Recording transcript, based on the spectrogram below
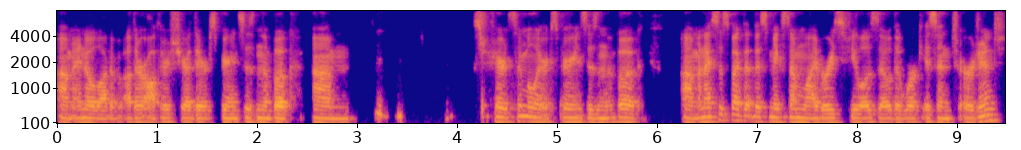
Um, I know a lot of other authors shared their experiences in the book, um, shared similar experiences in the book. Um, and I suspect that this makes some libraries feel as though the work isn't urgent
